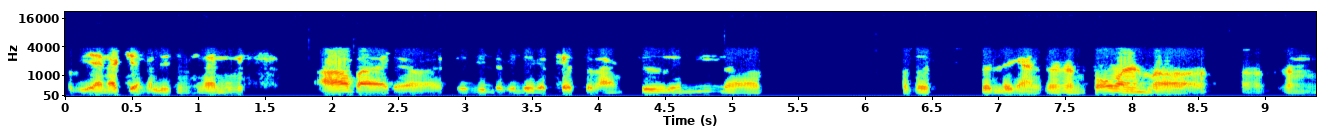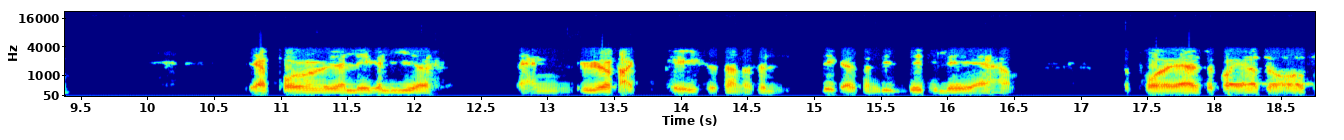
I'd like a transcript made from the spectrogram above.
og vi anerkender ligesom hinandens arbejde, og det er vildt, at vi ligger tæt så lang tid inden, og, og så, så ligger han så sådan foran mig, og, og sådan, jeg prøver, jeg ligger lige, og han øger faktisk pace, og sådan, og så ligger jeg sådan lidt, lidt i læge af ham. Så prøver jeg, så går jeg så op,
